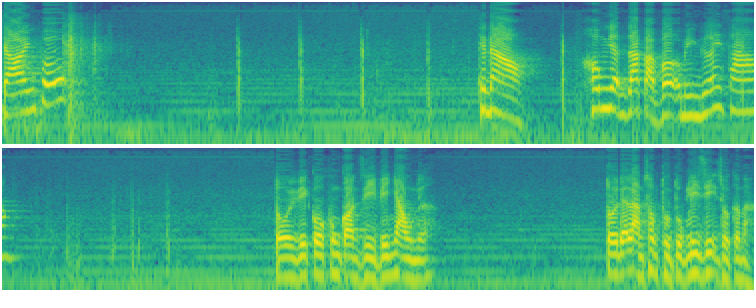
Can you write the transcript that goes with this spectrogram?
Chào anh Phúc. Thế nào? Không nhận ra cả vợ mình nữa hay sao? Tôi với cô không còn gì với nhau nữa. Tôi đã làm xong thủ tục ly dị rồi cơ mà.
